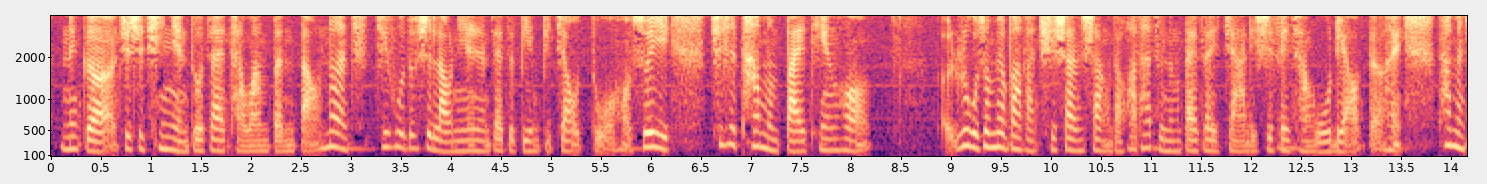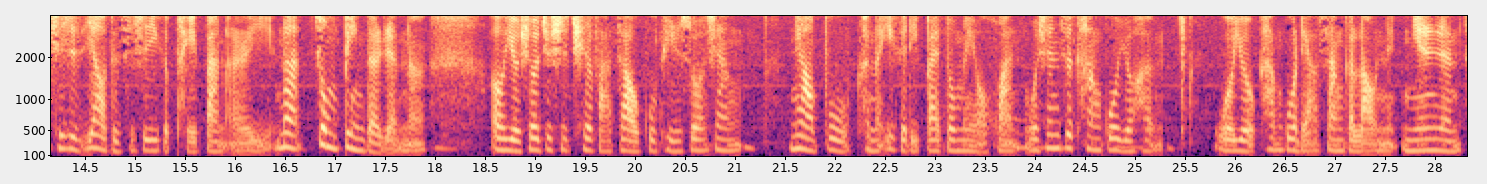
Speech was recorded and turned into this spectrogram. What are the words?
那个就是青年多在台湾本岛，那几乎都是老年人在这边比较多哈，所以其实他们白天哈，呃，如果说没有办法去山上的话，他只能待在家里，是非常无聊的。嘿，他们其实要的只是一个陪伴而已。那重病的人呢，哦，有时候就是缺乏照顾，比如说像尿布，可能一个礼拜都没有换。我甚至看过有很，我有看过两三个老年人。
